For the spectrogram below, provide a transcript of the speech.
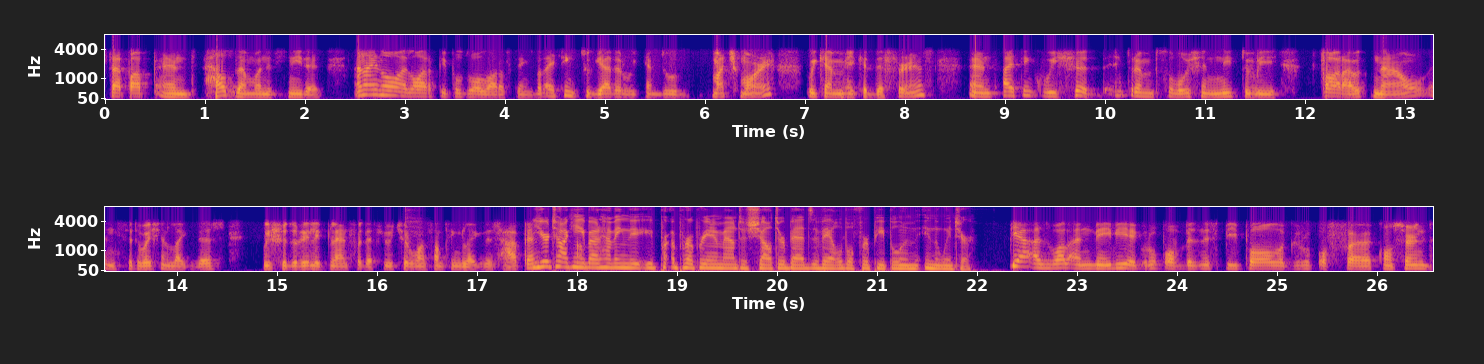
step up and help them when it's needed. And I know a lot of people do a lot of things, but I think together we can do much more. We can make a difference. And I think we should interim solution need to be thought out now in situations like this we should really plan for the future when something like this happens. You're talking about having the appropriate amount of shelter beds available for people in in the winter. Yeah, as well, and maybe a group of business people, a group of uh, concerned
